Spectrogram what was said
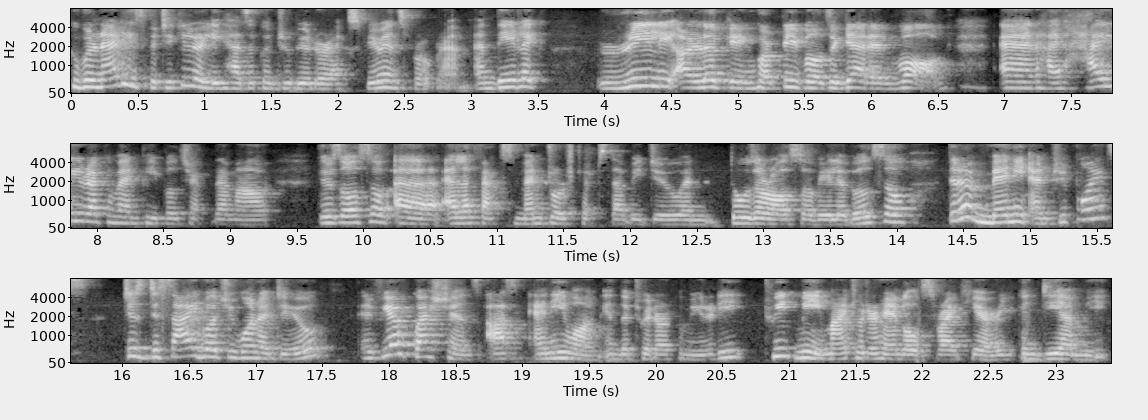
Kubernetes particularly has a contributor experience program, and they like really are looking for people to get involved. And I highly recommend people check them out there's also uh, LFX mentorships that we do, and those are also available. So there are many entry points. Just decide what you want to do. And if you have questions, ask anyone in the Twitter community. Tweet me. My Twitter handle is right here. You can DM me.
